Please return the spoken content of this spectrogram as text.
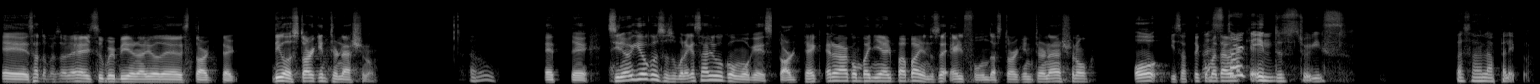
Eh, exacto, él es el super millonario de Stark Tech. Digo, Stark International. Oh. Este, si no me equivoco, se supone que es algo como que Stark Tech era la compañía del papá y entonces él funda Stark International. O quizás te comentando. Stark Industries. Eso en las películas.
